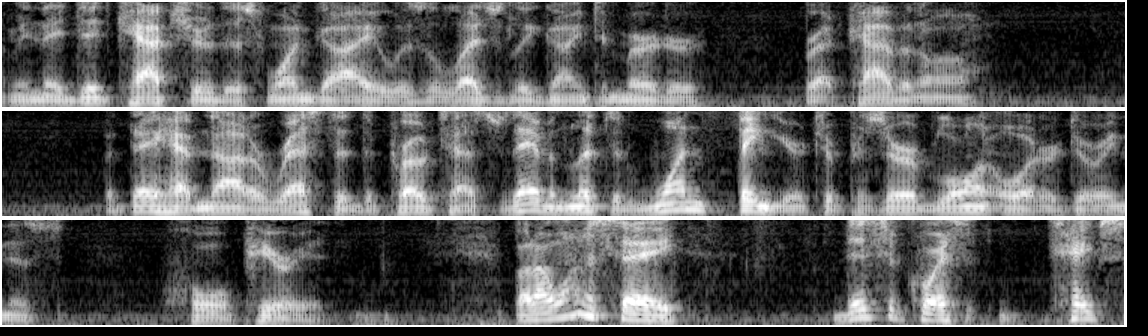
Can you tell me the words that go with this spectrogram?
I mean, they did capture this one guy who was allegedly going to murder Brett Kavanaugh, but they have not arrested the protesters. They haven't lifted one finger to preserve law and order during this whole period. But I want to say this, of course, takes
